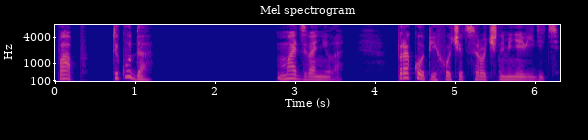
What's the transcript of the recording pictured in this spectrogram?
«Пап, ты куда?» Мать звонила. «Прокопий хочет срочно меня видеть».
